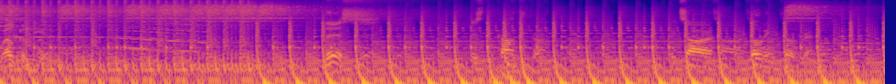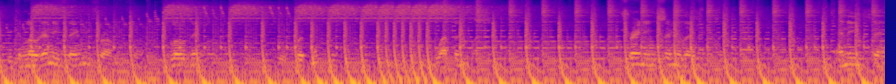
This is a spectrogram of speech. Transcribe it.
Welcome here. This is the construct. It's our loading program. We can load anything from clothing, equipment, weapons, training simulators, anything.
